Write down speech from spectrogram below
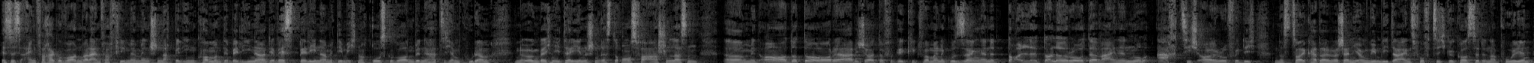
Es ist einfacher geworden, weil einfach viel mehr Menschen nach Berlin kommen. Und der Berliner, der Westberliner, mit dem ich noch groß geworden bin, der hat sich am Kudamm in irgendwelchen italienischen Restaurants verarschen lassen. Äh, mit, oh, Dottore, habe ich heute gekriegt von meiner Cousin eine tolle, tolle rote Weine, nur 80 Euro für dich. Und das Zeug hat halt wahrscheinlich irgendwie im Liter 1,50 gekostet in Apulien.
